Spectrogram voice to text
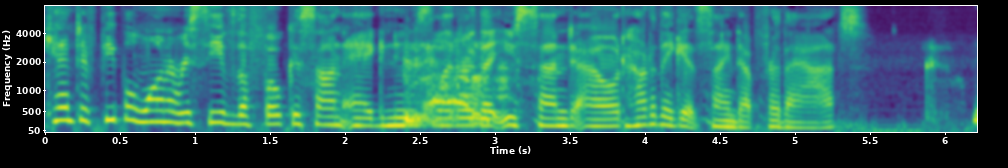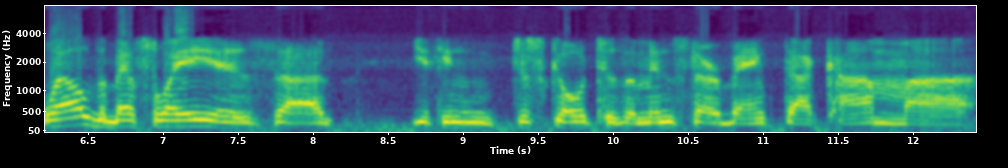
Kent, if people want to receive the Focus on Ag newsletter that you send out, how do they get signed up for that? Well, the best way is uh, you can just go to the minnstarbank.com uh,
